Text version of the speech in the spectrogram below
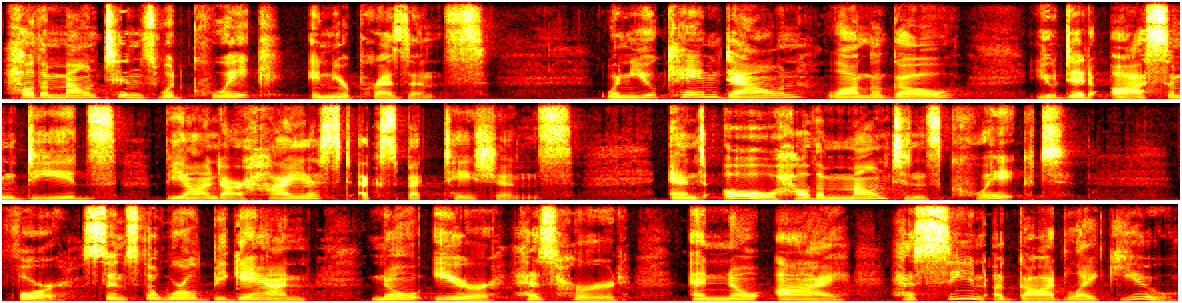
how the mountains would quake in your presence. When you came down long ago, you did awesome deeds beyond our highest expectations. And oh, how the mountains quaked. For since the world began, no ear has heard and no eye has seen a God like you,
